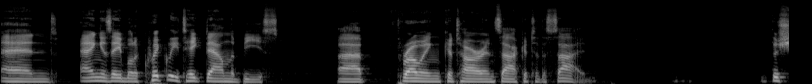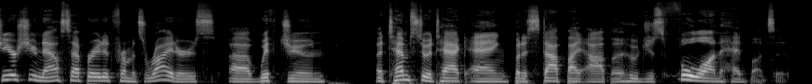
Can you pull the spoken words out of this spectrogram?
and Aang is able to quickly take down the beast, uh, throwing Katara and Sokka to the side. The Shirshu, now separated from its riders, uh, with June, attempts to attack Aang, but is stopped by Appa, who just full on headbutts it.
